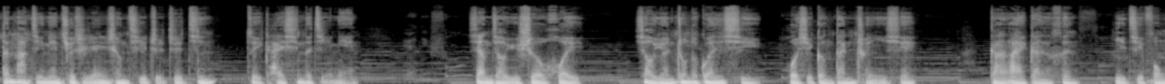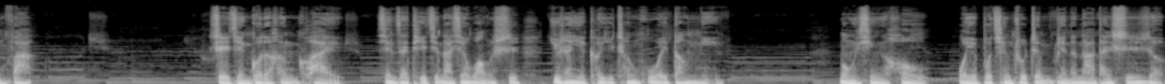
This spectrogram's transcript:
但那几年却是人生起止至今最开心的几年。相较于社会，校园中的关系或许更单纯一些，敢爱敢恨，意气风发。时间过得很快，现在提起那些往事，居然也可以称呼为当年。梦醒后，我也不清楚枕边的那滩湿热，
